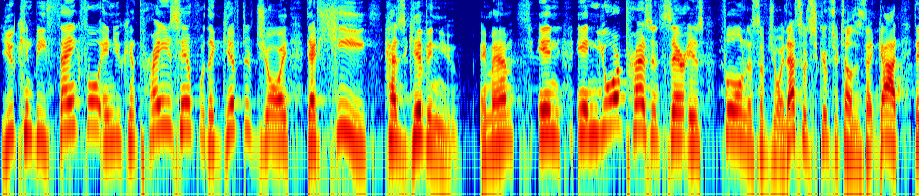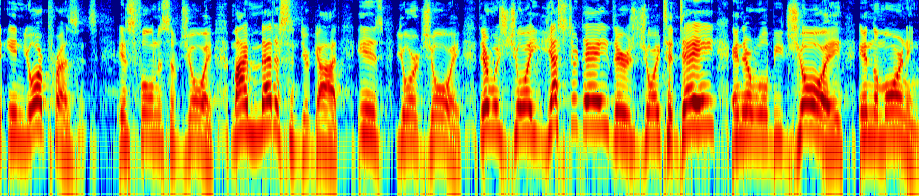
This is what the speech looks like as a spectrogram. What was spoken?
you can be thankful and you can praise Him for the gift of joy that He has given you. Amen. In, in your presence, there is fullness of joy. That's what Scripture tells us that God, that in your presence, is fullness of joy. My medicine, dear God, is your joy. There was joy yesterday, there's joy today, and there will be joy in the morning.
